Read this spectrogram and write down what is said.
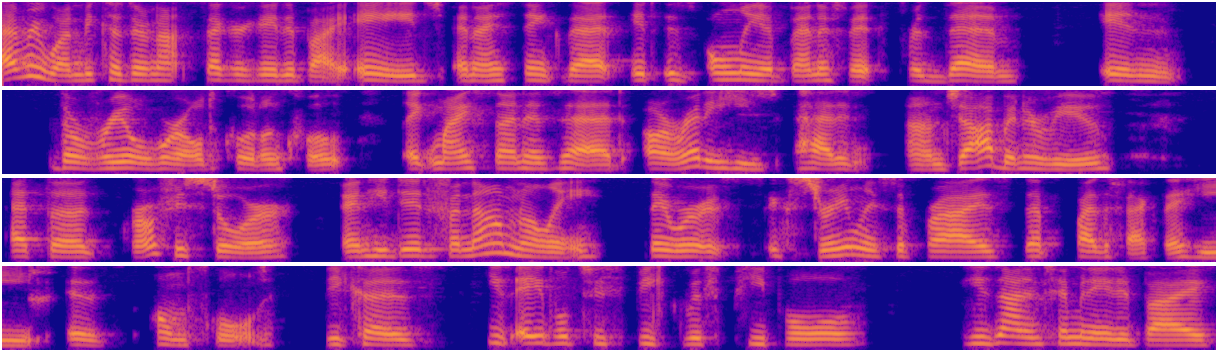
everyone because they're not segregated by age. And I think that it is only a benefit for them in the real world, quote unquote. Like my son has had already, he's had a um, job interview at the grocery store and he did phenomenally. They were extremely surprised that, by the fact that he is homeschooled because he's able to speak with people. He's not intimidated by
